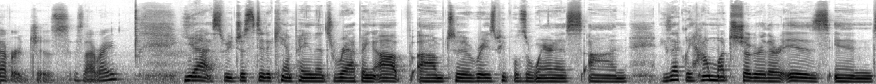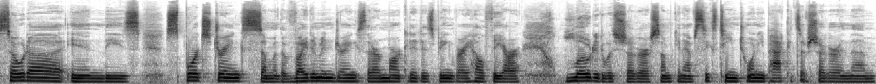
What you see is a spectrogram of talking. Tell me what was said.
beverages. Is that right? Yes, we just did a campaign that's wrapping up um, to raise people's awareness on exactly how much sugar there is in soda, in these sports drinks. Some of the vitamin drinks that are marketed as being very healthy are loaded with sugar. Some can have 16, 20 packets of sugar in them.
